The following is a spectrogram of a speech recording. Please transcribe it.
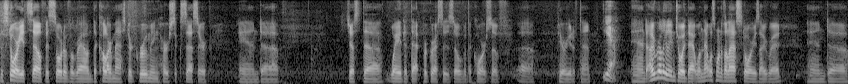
the story itself is sort of around the color master grooming her successor and uh, just the way that that progresses over the course of a period of time. Yeah. and i really enjoyed that one. That was one of the last stories i read. And uh,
